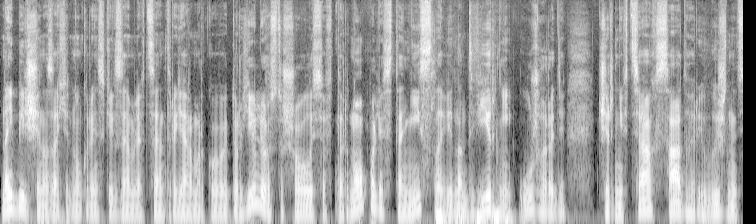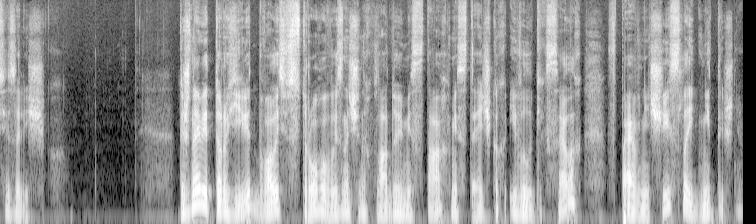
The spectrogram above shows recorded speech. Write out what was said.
Найбільші на західноукраїнських землях центри ярмаркової торгівлі розташовувалися в Тернополі, Станіславі, Надвірній, Ужгороді, Чернівцях, Садгорі, Вижниці Заліщиках. Тижневі торги відбувались в строго визначених владою містах, містечках і великих селах в певні числа і дні тижня.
